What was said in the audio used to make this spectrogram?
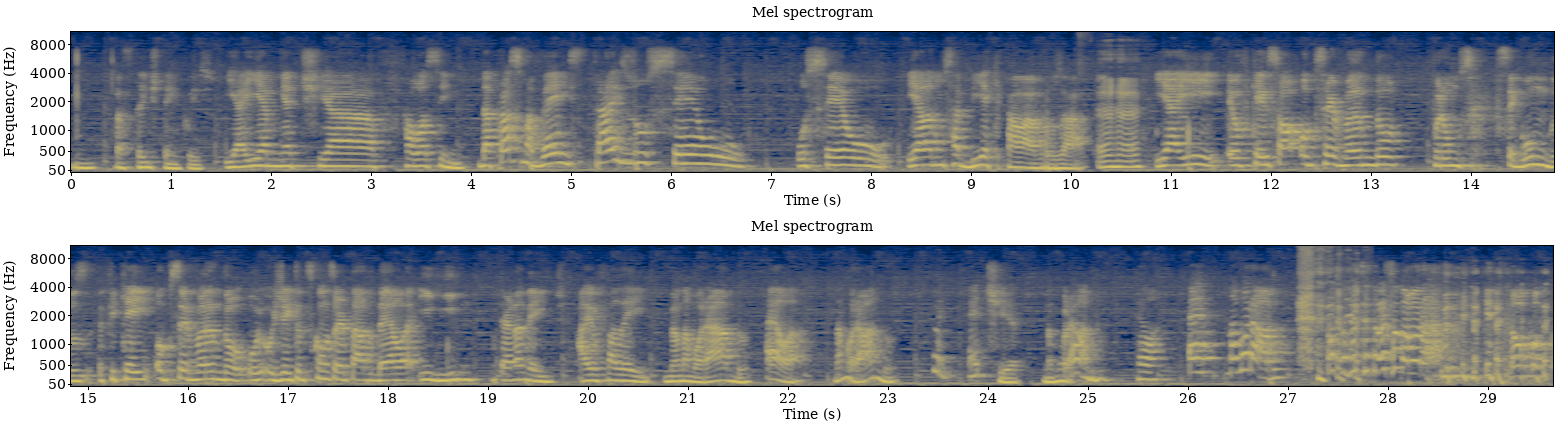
bastante tempo isso. E aí a minha tia falou assim: da próxima vez, traz o seu. O seu. E ela não sabia que palavra usar. Aham. E aí eu fiquei só observando por uns segundos, fiquei observando o, o jeito desconcertado dela e ri internamente. Aí eu falei, meu namorado? Ela, namorado? Falei, é tia, namorado? Ela, é, namorado. Vez você traz seu namorado. Então,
